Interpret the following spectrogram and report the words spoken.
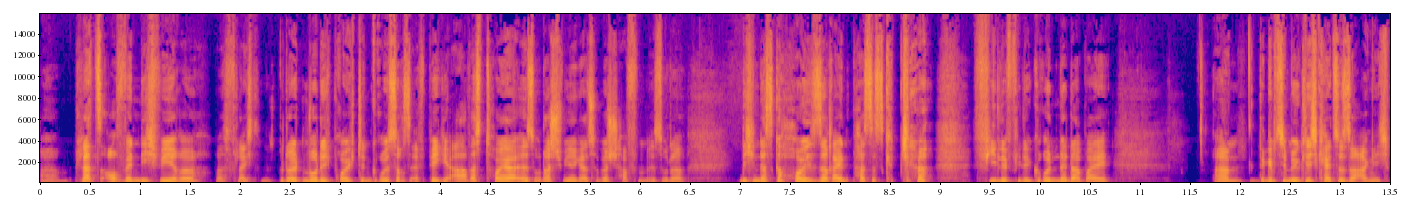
ähm, platzaufwendig wäre, was vielleicht bedeuten würde, ich bräuchte ein größeres FPGA, was teuer ist oder schwieriger zu beschaffen ist oder nicht in das Gehäuse reinpasst. Es gibt ja viele, viele Gründe dabei. Ähm, da gibt es die Möglichkeit zu sagen, ich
